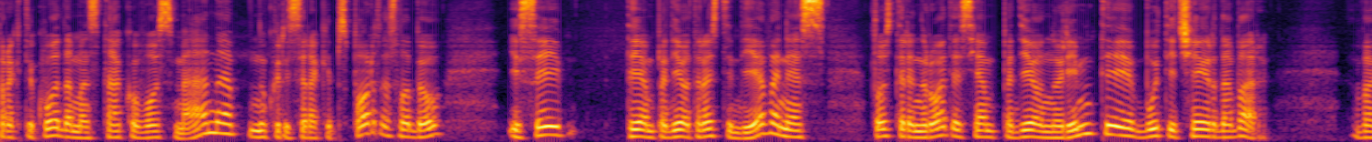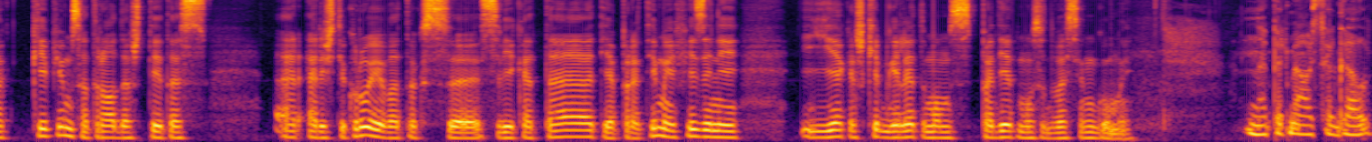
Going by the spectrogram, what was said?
praktikuodamas tą kovos meną, nu, kuris yra kaip sportas labiau, jisai tai jam padėjo atrasti Dievą, nes tos treniruotės jam padėjo nurimti, būti čia ir dabar. Va, kaip jums atrodo štai tas ar, ar iš tikrųjų va, toks e, sveikata, tie pratimai fiziniai, jie kažkaip galėtų mums padėti mūsų dvasingumui? Na, pirmiausia, gal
